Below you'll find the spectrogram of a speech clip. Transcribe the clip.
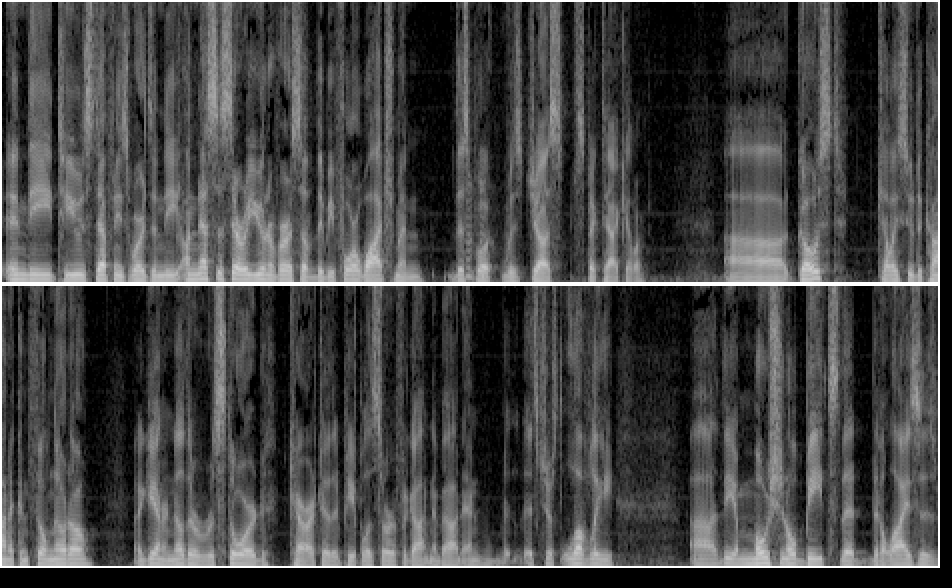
In the, to use Stephanie's words, in the unnecessary universe of the Before Watchmen, this book was just spectacular. Uh, Ghost, Kelly Sue DeConnick and Phil Noto. Again, another restored character that people have sort of forgotten about. And it's just lovely. Uh, the emotional beats that, that Eliza's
